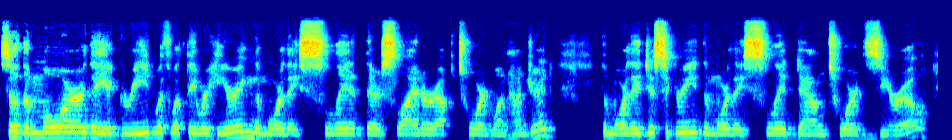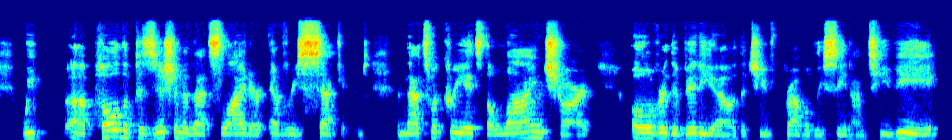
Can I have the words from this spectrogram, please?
So the more they agreed with what they were hearing, the more they slid their slider up toward 100. The more they disagreed, the more they slid down towards zero. We uh, pull the position of that slider every second, and that's what creates the line chart over the video that you've probably seen on TV.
